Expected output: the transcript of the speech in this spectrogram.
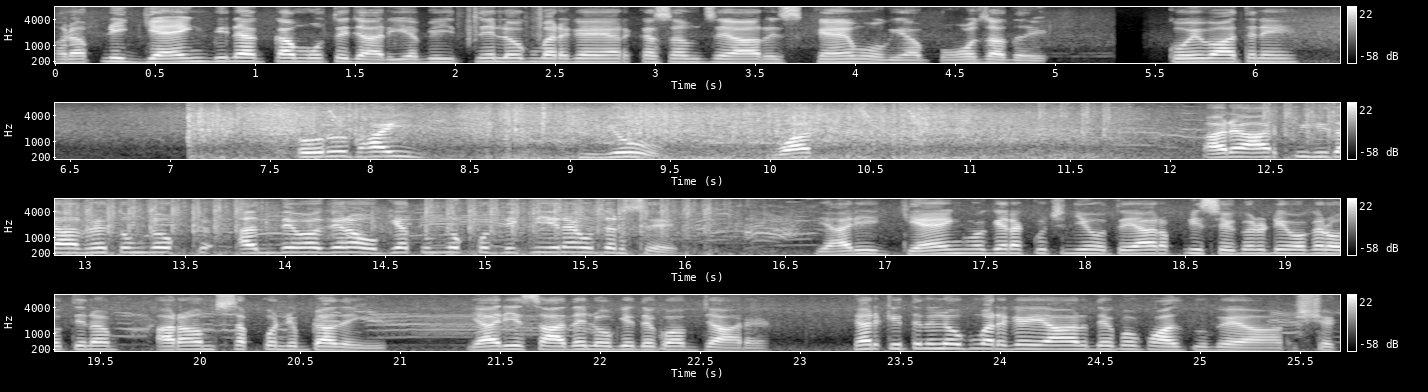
और अपनी गैंग भी ना कम होते जा रही है। अभी इतने लोग मर गए यार, कसम से यार स्कैम हो गया बहुत ज़्यादा ही। कोई बात नहीं। और भाई, यो व्हाट अरे आर पी डाल रहे तुम लोग अंधे वगैरह हो गया, तुम लोग को दिख नहीं रहा है उधर से। यार, ये गैंग वगैरह कुछ नहीं होते यार, अपनी सिक्योरिटी वगैरह होती ना, आराम से सबको निपटा देंगे। यार, ये सादे लोग देखो, अब जा रहे हैं। यार, कितने लोग मर गए यार? देखो, फालतू के यार शिट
